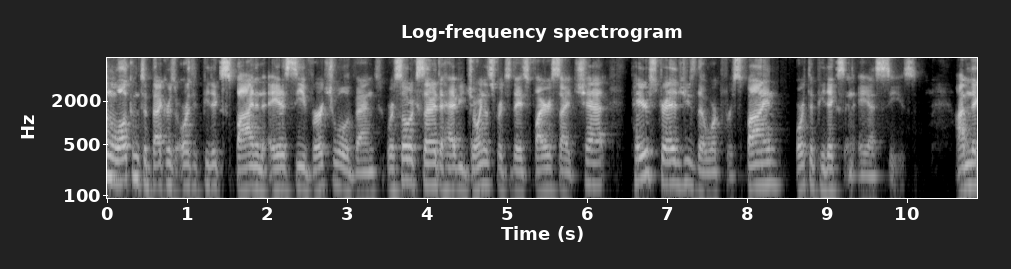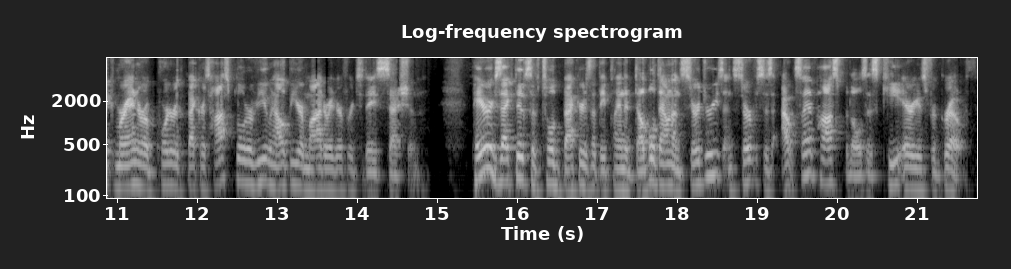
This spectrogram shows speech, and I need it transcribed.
and welcome to Becker's Orthopedic Spine and ASC virtual event. We're so excited to have you join us for today's fireside chat, payer strategies that work for spine, orthopedics, and ASCs. I'm Nick Moran, a reporter with Becker's Hospital Review, and I'll be your moderator for today's session. Payer executives have told Becker's that they plan to double down on surgeries and services outside of hospitals as key areas for growth.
